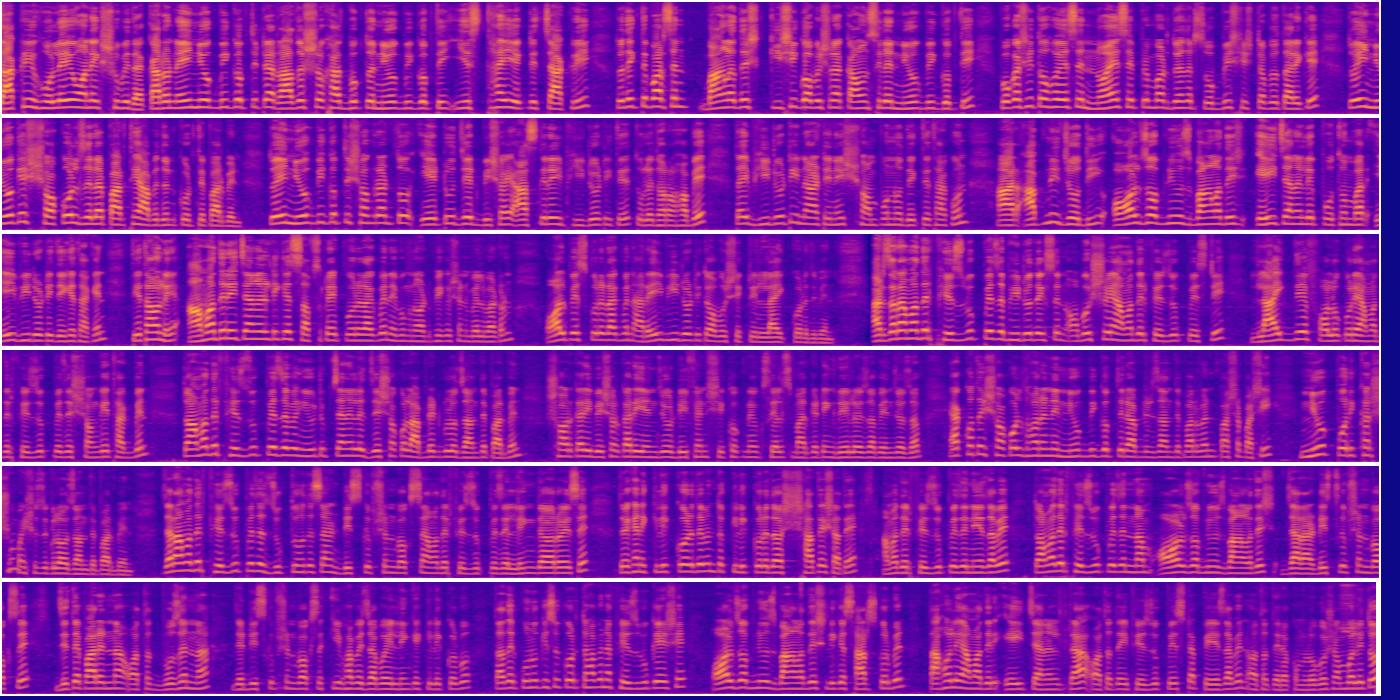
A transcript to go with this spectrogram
চাকরি হলেই অনেক সুবিধা, কারণ এই নিয়োগ বিজ্ঞপ্তিটা রাজস্ব খাতভুক্ত নিয়োগ বিজ্ঞপ্তি স্থায়ী একটি চাকরি। তো দেখতে পারছেন, বাংলাদেশ কৃষি গবেষণা কাউন্সিলের নিয়োগ বিজ্ঞপ্তি প্রকাশিত হয়েছে নয় সেপ্টেম্বর দু হাজার চব্বিশ খ্রিস্টাব্দ তারিখে। তো এই নিয়োগের সকল জেলার প্রার্থী আবেদন করতে পারবেন। তো এই নিয়োগ বিজ্ঞপ্তি সংক্রান্ত এ টু জেড বিষয় আজকের এই ভিডিওটিতে তুলে ধরা হবে। তাই ভিডিওটি না টেনে সম্পূর্ণ দেখতে থাকুন। আর আপনি যদি অল জব নিউজ বাংলাদেশ এই চ্যানেলে প্রথমবার এই ভিডিওটি দেখে থাকেন তাহলে আমাদের এই চ্যানেলটিকে সাবস্ক্রাইব করে রাখবেন এবং notification bell button all press করে রাখবেন আর এই ভিডিওটিতে অবশ্যই একটি লাইক করে দেবেন। আর যারা আমাদের ফেসবুক পেজে ভিডিও দেখছেন, অবশ্যই আমাদের ফেসবুক পেজটি লাইক দিয়ে ফলো করে আমাদের ফেসবুক পেজের সঙ্গেই থাকবেন। তো আমাদের ফেসবুক পেজ এবং ইউটিউব চ্যানেলে যে সকল আপডেটগুলো জানতে পারবেন, সরকারি, বেসরকারি এনজিও ডিফেন্স শিক্ষক নিয়োগ sales marketing railway job NGO job এক কথায় সকল ধরনের নিয়োগ বিজ্ঞপ্তির আপডেট জানতে পারবেন। পাশাপাশি নিয়োগ পরীক্ষার সময়সূচিগুলোও জানতে পারবেন। যারা আমাদের ফেসবুক পেজে যুক্ত হতে চান ডিসক্রিপশন বক্সে আমাদের ফেসবুক পেজের লিঙ্ক দেওয়া রয়েছে। তো এখানে ক্লিক করে দেবেন, তো ক্লিক করে দেওয়ার সাথে সাথে আমাদের ফেসবুক পেজে নিয়ে যাবে। তো আমাদের ফেসবুক পেজের নাম অল জব নিউজ বাংলাদেশ যারা ডিসক্রিপশন বক্সে যেতে পারেন না, অর্থাৎ বোঝেন না যে ডিসক্রিপশন বক্সে কীভাবে যাব, এই লিঙ্কে ক্লিক করব, তাদের কোনো কিছু করতে হবে না। ফেসবুকে এসে অল জব নিউজ বাংলাদেশ লিখে সার্চ করবেন, তাহলে আমাদের এই চ্যানেলটা অর্থাৎ এই ফেসবুক পেজটা পেয়ে যাবেন, অর্থাৎ এরকম লোগো সম্বলিত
